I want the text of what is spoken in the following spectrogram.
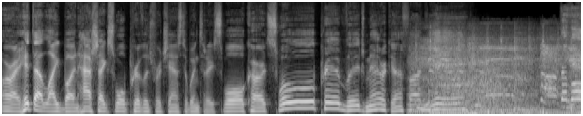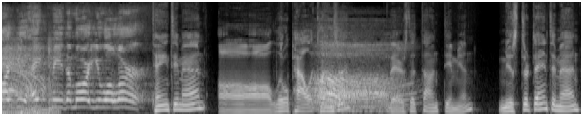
All right, hit that like button. Hashtag swole privilege for a chance to win today's swole card. Swole privilege, America, fuck yeah. The more you hate me, the more you will learn. Tainty Man. Oh, little palate cleanser. There's the Tainty Man. Mr. Tainty Man.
